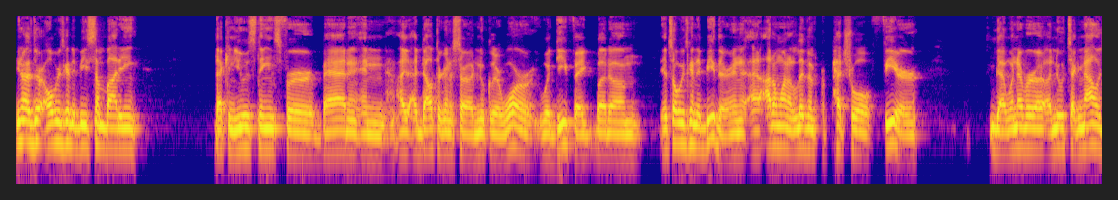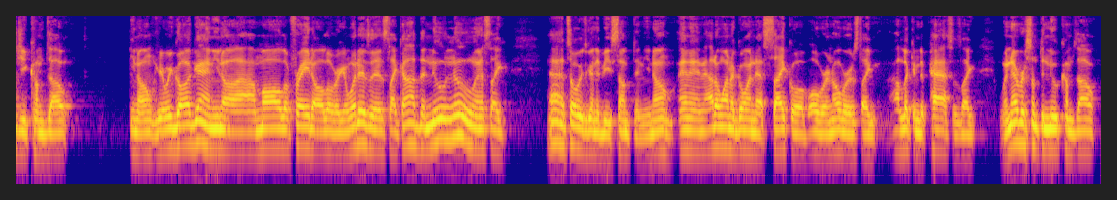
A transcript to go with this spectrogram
You know, there's always going to be somebody that can use things for bad, and, and I, I, doubt they're going to start a nuclear war with deepfake, but um, it's always going to be there, and I, I don't want to live in perpetual fear that whenever a new technology comes out, you know, here we go again. You know, I'm all afraid all over again. What is it? It's like, oh, the new, new. And it's like, eh, it's always going to be something, you know? And, and I don't want to go in that cycle of over and over. It's like, I look in the past, it's like, whenever something new comes out,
